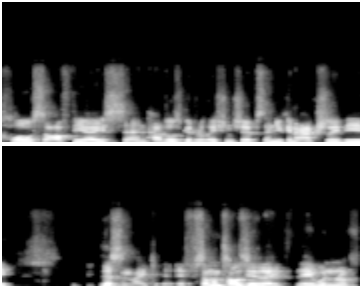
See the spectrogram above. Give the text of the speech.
close off the ice and have those good relationships, then you can actually be listen, like if someone tells you like they wouldn't have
